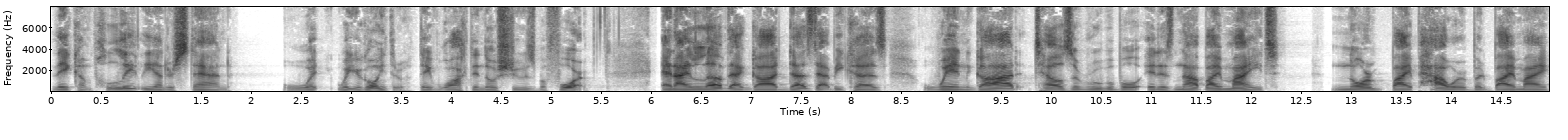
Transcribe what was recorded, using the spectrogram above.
they completely understand what what you're going through. They've walked in those shoes before. And I love that God does that because when God tells Zerubbabel, it is not by might nor by power, but by my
